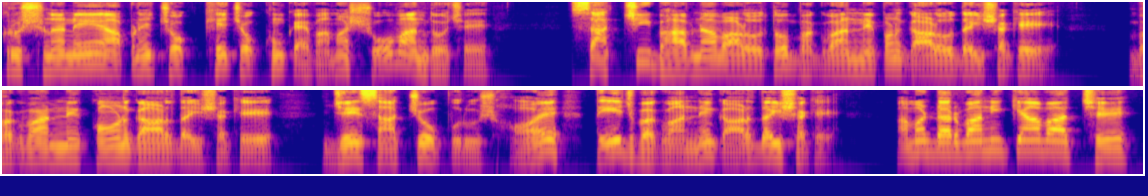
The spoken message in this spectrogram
કૃષ્ણને આપણે ચોખ્ખે ચોખ્ખું કહેવામાં શો વાંધો છે? સાચી ભાવનાવાળો તો ભગવાનને પણ ગાળો દઈ શકે. ભગવાનને કોણ ગાળ દઈ શકે? જે સાચો પુરુષ હોય તે જ ભગવાનને ગાળ દઈ શકે. આમાં ડરવાની ક્યાં વાત છે?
